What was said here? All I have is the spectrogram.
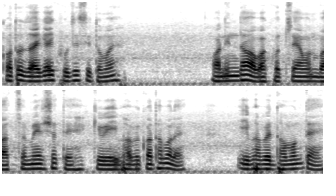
কত জায়গায় খুঁজেছি তোমায়? অনিন্দা অবাক হচ্ছে, এমন বাচ্চা মেয়ের সাথে কেউ এইভাবে কথা বলে? এইভাবে ধমক দেয়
